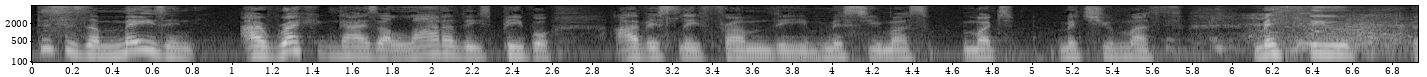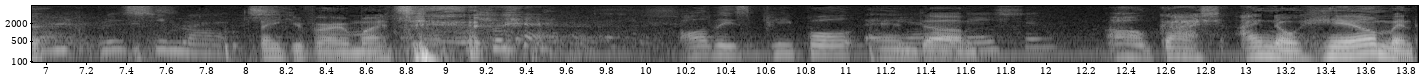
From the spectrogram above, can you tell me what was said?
this is amazing. I recognize a lot of these people, obviously from the Miss You Must, much, Miss You Must, Miss You, Miss you much. thank you very much. all these people and, um, oh gosh, I know him and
